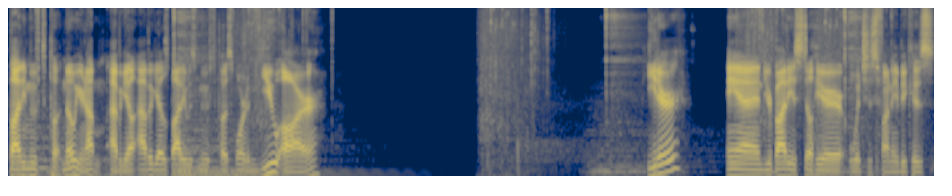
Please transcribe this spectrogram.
Body moved to po- no, you're not Abigail. Abigail's body was moved to postmortem. You are Peter, and your body is still here, which is funny because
